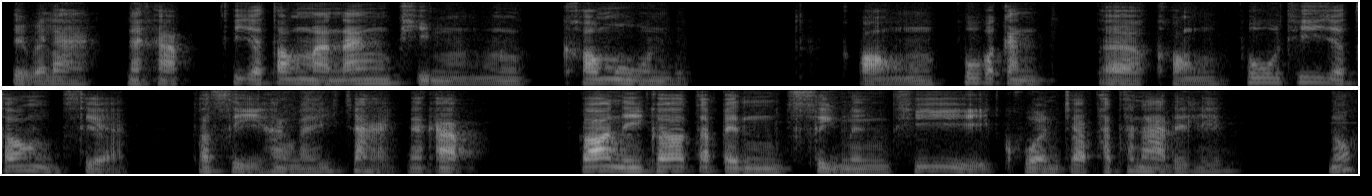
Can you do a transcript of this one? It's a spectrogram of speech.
เสียเวลานะครับ ที่จะต้องมานั่งพิมพ์ข้อมูลของผู้ประกันออของผู้ที่จะต้องเสีย ภาษีห่างรายจ่ายนะครับ ก็อันนี้ก็จะเป็นสิ่งหนึ่งที่ควรจะพัฒนาได้เลยเนาะ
